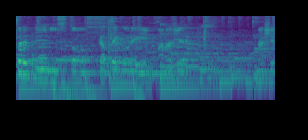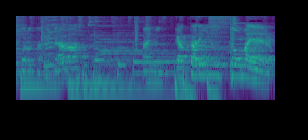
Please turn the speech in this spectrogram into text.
První místo v kategorii manažerky naše porota vybrala paní Katarínu Kolmajer.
